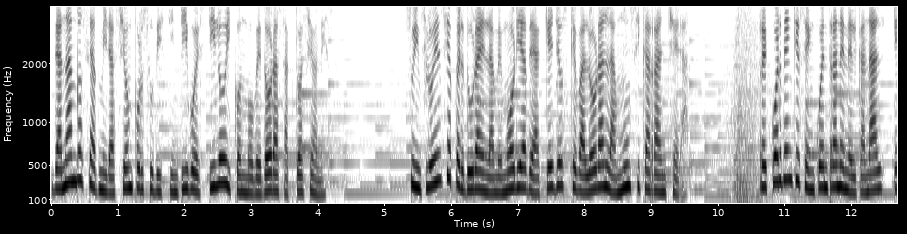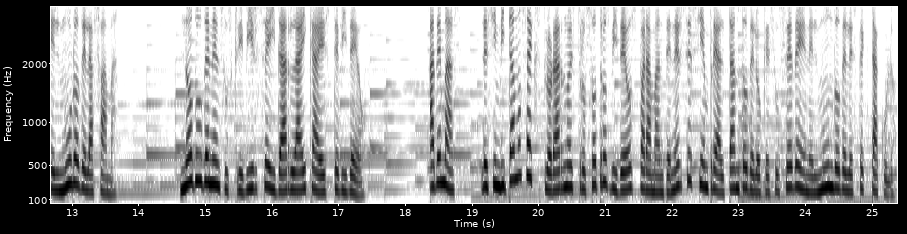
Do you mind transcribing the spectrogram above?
ganándose admiración por su distintivo estilo y conmovedoras actuaciones. Su influencia perdura en la memoria de aquellos que valoran la música ranchera. Recuerden que se encuentran en el canal El Muro de la Fama. No duden en suscribirse y dar like a este video. Además, les invitamos a explorar nuestros otros videos para mantenerse siempre al tanto de lo que sucede en el mundo del espectáculo.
